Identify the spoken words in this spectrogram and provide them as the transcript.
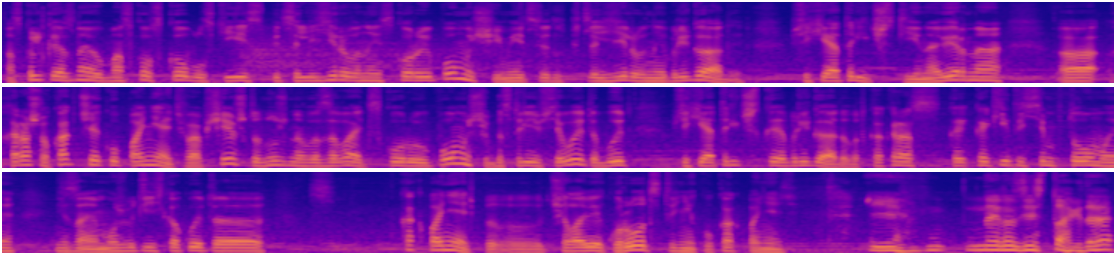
Насколько я знаю, в Московской области есть специализированные скорые помощи, имеется в виду специализированные бригады психиатрические. Наверное, э, хорошо, как человеку понять вообще, что нужно вызывать скорую помощь, и быстрее всего это будет психиатрическая бригада? Вот как раз какие-то симптомы, не знаю, может быть, есть какой-то как понять э, человеку, родственнику, как понять? И, наверное, здесь так, да?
